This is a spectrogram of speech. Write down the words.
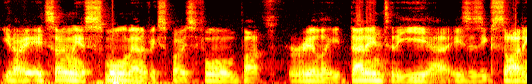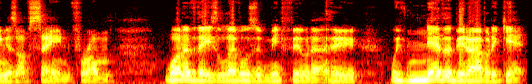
you know, it's only a small amount of exposed form, but really, that end to the year is as exciting as I've seen from one of these levels of midfielder who we've never been able to get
